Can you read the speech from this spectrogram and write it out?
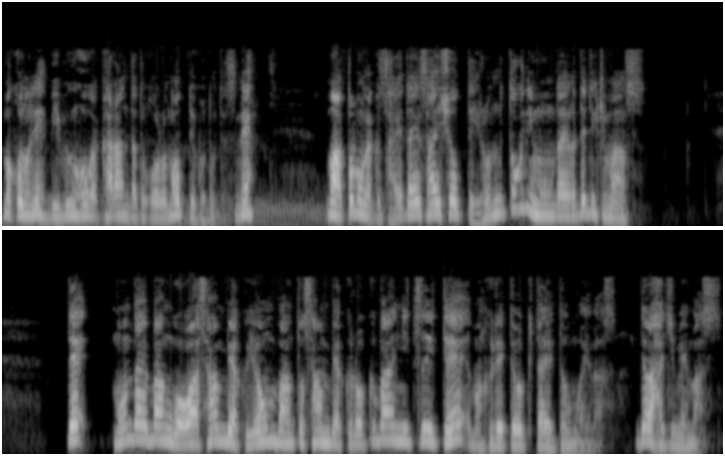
まあ、このね、微分法が絡んだところのということですね。まあ、ともかく最大最小っていろんなとこに問題が出てきます。で、問題番号は304番と306番について、まあ、触れておきたいと思います。では始めます。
